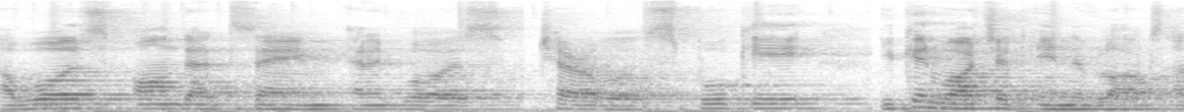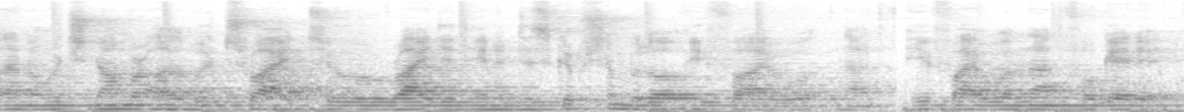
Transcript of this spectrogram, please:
I was on that thing and it was terrible, spooky. You can watch it in the vlogs. I don't know which number. I will try to write it in the description below if I will not if I will not forget it.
